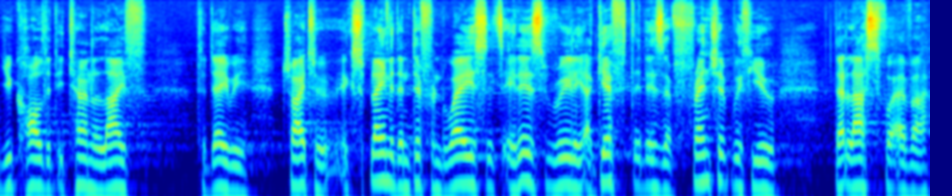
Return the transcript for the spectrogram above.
You called it eternal life. Today we try to explain it in different ways. It's, it is really a gift, it is a friendship with you that lasts forever.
